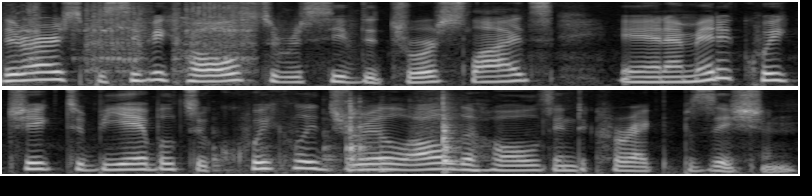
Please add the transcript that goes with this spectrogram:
There are specific holes to receive the drawer slides and I made a quick jig to be able to quickly drill all the holes in the correct position.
